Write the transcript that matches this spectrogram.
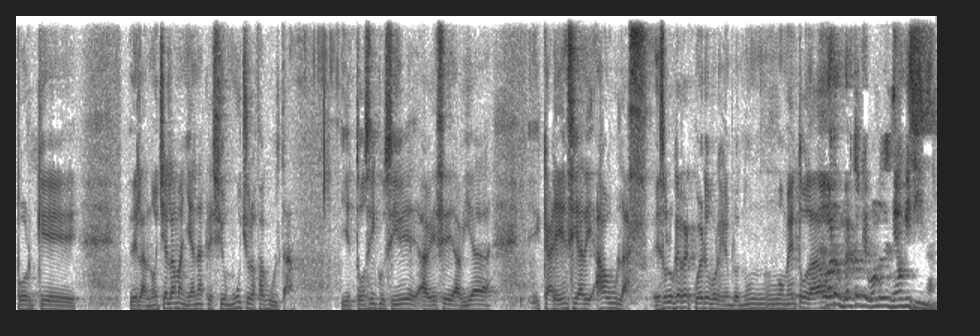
porque de la noche a la mañana creció mucho la facultad. Y entonces inclusive a veces había carencia de aulas. Eso es lo que recuerdo, por ejemplo, en un momento dado... Recuerdo, Humberto, que vos no tenías oficina.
